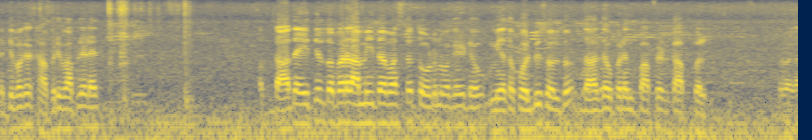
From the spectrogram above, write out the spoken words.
तर ते बघा खापरी पापलेट आहेत. दादा येतील तोपर्यंत आम्ही इथं मस्त तोडून वगैरे ठेवू. मी आता कोलबी सोलतो. दादा तोपर्यंत पापलेट कापल. बघा.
